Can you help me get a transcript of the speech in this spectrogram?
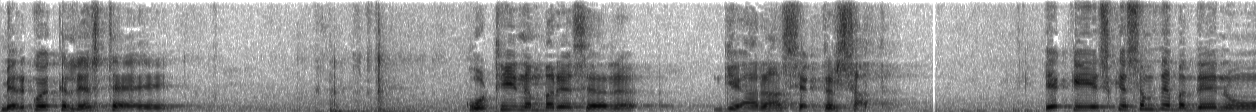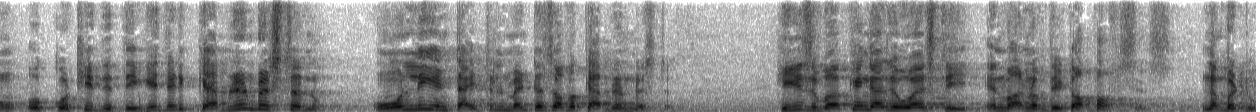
ਮੇਰੇ ਕੋਲ ਇੱਕ ਲਿਸਟ ਹੈ ਕੋਠੀ ਨੰਬਰ ਹੈ ਸਰ 11 ਸੈਕਟਰ 7 ਇੱਕ ਇਸ ਕਿਸਮ ਦੇ ਬੰਦੇ ਨੂੰ ਉਹ ਕੋਠੀ ਦਿੱਤੀ ਗਈ ਜਿਹੜੀ ਕੈਬਨਿਟ ਮਿਨਿਸਟਰ ਨੂੰ only entitlement is of a cabinet minister. He is working as OST in one of the top offices number 2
